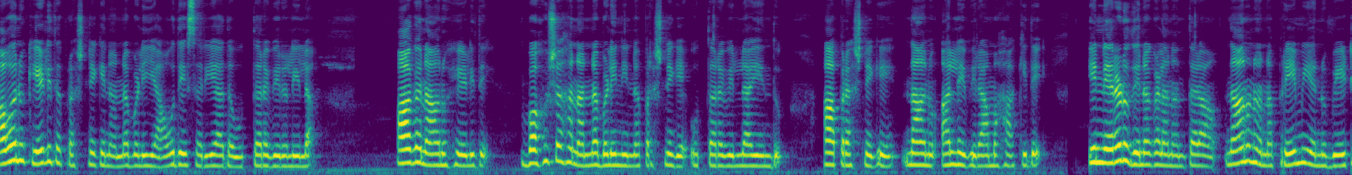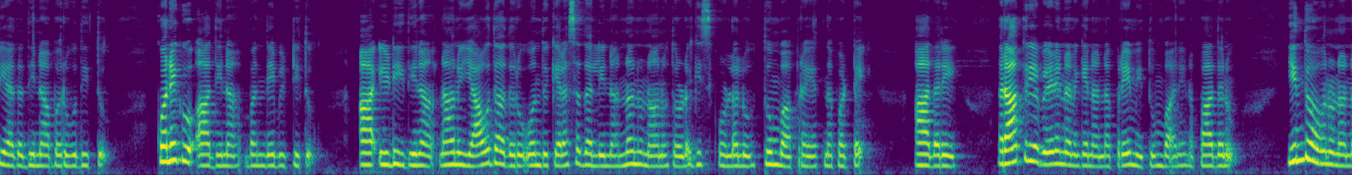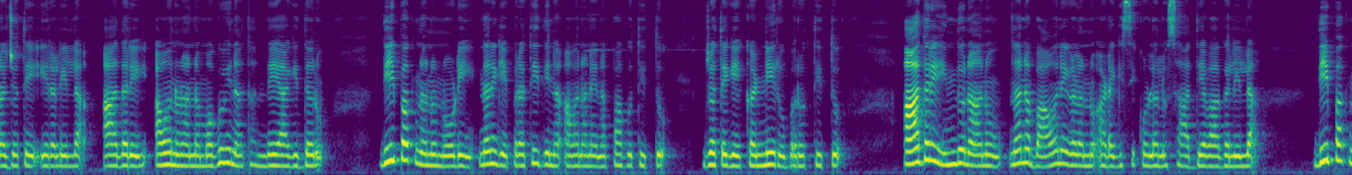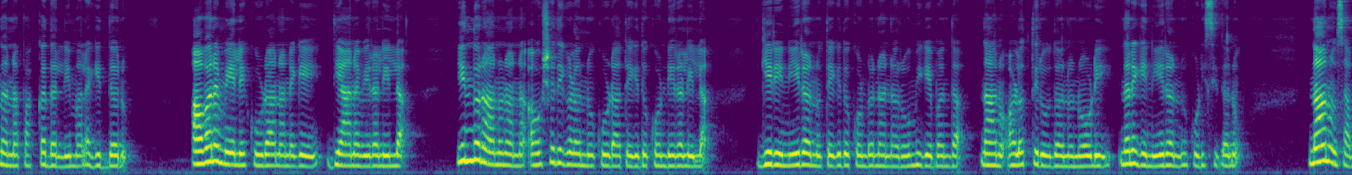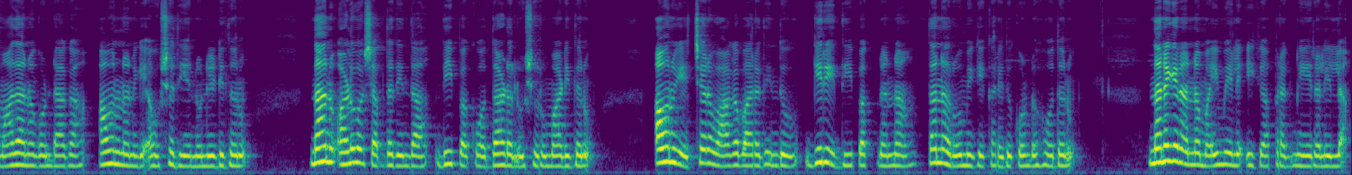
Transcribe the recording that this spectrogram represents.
ಅವನು ಕೇಳಿದ ಪ್ರಶ್ನೆಗೆ ನನ್ನ ಬಳಿ ಯಾವುದೇ ಸರಿಯಾದ ಉತ್ತರವಿರಲಿಲ್ಲ. ಆಗ ನಾನು ಹೇಳಿದೆ, ಬಹುಶಃ ನನ್ನ ಬಳಿ ನಿನ್ನ ಪ್ರಶ್ನೆಗೆ ಉತ್ತರವಿಲ್ಲ ಎಂದು. ಆ ಪ್ರಶ್ನೆಗೆ ನಾನು ಅಲ್ಲೇ ವಿರಾಮ ಹಾಕಿದೆ. ಇನ್ನೆರಡು ದಿನಗಳ ನಂತರ ನಾನು ನನ್ನ ಪ್ರೇಮಿಯನ್ನು ಭೇಟಿಯಾದ ದಿನ ಬರುವುದಿತ್ತು. ಕೊನೆಗೂ ಆ ದಿನ ಬಂದೇ ಬಿಟ್ಟಿತು. ಆ ಇಡೀ ದಿನ ನಾನು ಯಾವುದಾದರೂ ಒಂದು ಕೆಲಸದಲ್ಲಿ ನನ್ನನ್ನು ನಾನು ತೊಡಗಿಸಿಕೊಳ್ಳಲು ತುಂಬ ಪ್ರಯತ್ನಪಟ್ಟೆ. ಆದರೆ ರಾತ್ರಿಯ ವೇಳೆ ನನಗೆ ನನ್ನ ಪ್ರೇಮಿ ತುಂಬ ನೆನಪಾದನು. ಇಂದು ಅವನು ನನ್ನ ಜೊತೆ ಇರಲಿಲ್ಲ. ಆದರೆ ಅವನು ನನ್ನ ಮಗುವಿನ ತಂದೆಯಾಗಿದ್ದನು. ದೀಪಕ್ನನ್ನು ನೋಡಿ ನನಗೆ ಪ್ರತಿದಿನ ಅವನ ನೆನಪಾಗುತ್ತಿತ್ತು. ಜೊತೆಗೆ ಕಣ್ಣೀರು ಬರುತ್ತಿತ್ತು. ಆದರೆ ಇಂದು ನಾನು ನನ್ನ ಭಾವನೆಗಳನ್ನು ಅಡಗಿಸಿಕೊಳ್ಳಲು ಸಾಧ್ಯವಾಗಲಿಲ್ಲ. ದೀಪಕ್ ನನ್ನ ಪಕ್ಕದಲ್ಲಿ ಮಲಗಿದ್ದನು. ಅವನ ಮೇಲೆ ಕೂಡ ನನಗೆ ಧ್ಯಾನವಿರಲಿಲ್ಲ. ಇಂದು ನಾನು ನನ್ನ ಔಷಧಿಗಳನ್ನು ಕೂಡ ತೆಗೆದುಕೊಂಡಿರಲಿಲ್ಲ. ಗಿರಿ ನೀರನ್ನು ತೆಗೆದುಕೊಂಡು ನನ್ನ ರೂಮಿಗೆ ಬಂದ ನಾನು ಅಳುತ್ತಿರುವುದನ್ನು ನೋಡಿ ನನಗೆ ನೀರನ್ನು ಕುಡಿಸಿದನು. ನಾನು ಸಮಾಧಾನಗೊಂಡಾಗ ಅವನು ನನಗೆ ಔಷಧಿಯನ್ನು ನೀಡಿದನು. ನಾನು ಅಳುವ ಶಬ್ದದಿಂದ ದೀಪಕ್ ಒದ್ದಾಡಲು ಶುರು ಮಾಡಿದನು. ಅವನು ಎಚ್ಚರವಾಗಬಾರದೆಂದು ಗಿರಿ ದೀಪಕ್ನನ್ನು ತನ್ನ ರೂಮಿಗೆ ಕರೆದುಕೊಂಡು ಹೋದನು. ನನಗೆ ನನ್ನ ಮೈ ಮೇಲೆ ಈಗ ಪ್ರಜ್ಞೆ ಇರಲಿಲ್ಲ.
